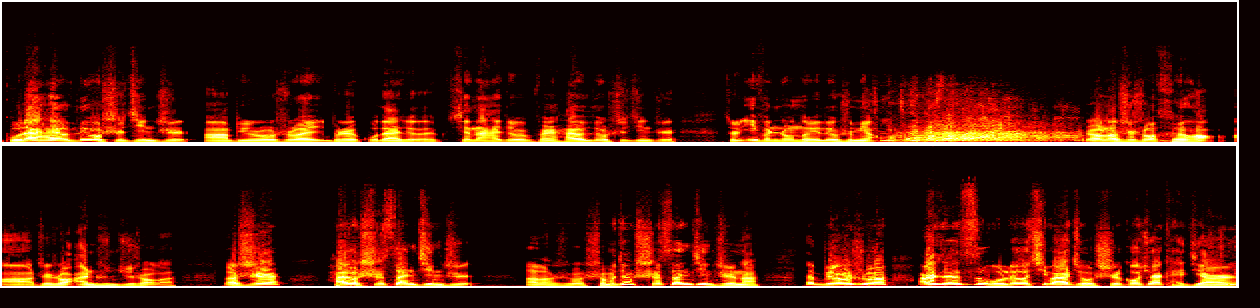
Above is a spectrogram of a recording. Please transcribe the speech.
古代还有六十进制啊，比如说不是古代觉得现在还就反正还有六十进制，就是一分钟等于六十秒。然后老师说很好啊，这时候鹌鹑举手了。老师还有十三进制啊。老师说什么叫十三进制呢？那比如说二三四五六七八九十勾圈凯尖儿。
